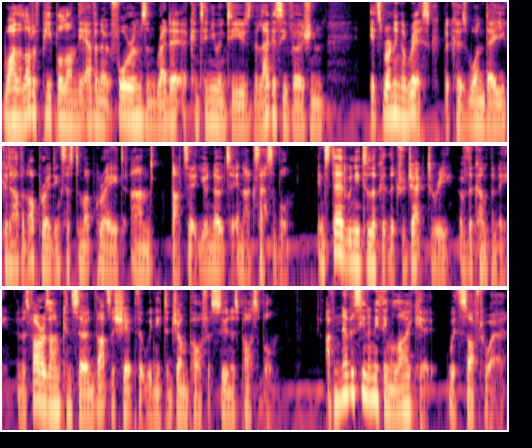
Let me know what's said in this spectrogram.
While a lot of people on the Evernote forums and Reddit are continuing to use the legacy version, it's running a risk because one day you could have an operating system upgrade and that's it, your notes are inaccessible. Instead, we need to look at the trajectory of the company, and as far as I'm concerned, that's a ship that we need to jump off as soon as possible. I've never seen anything like it with software.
